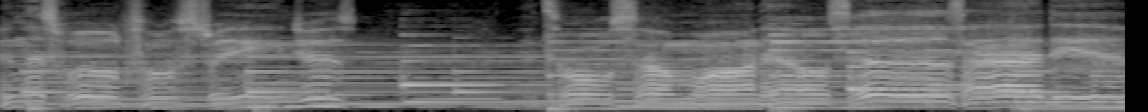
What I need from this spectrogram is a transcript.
In this world for strangers. It's all someone else's idea.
